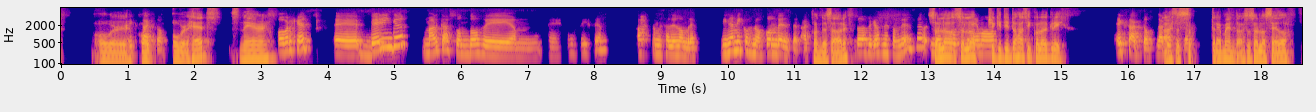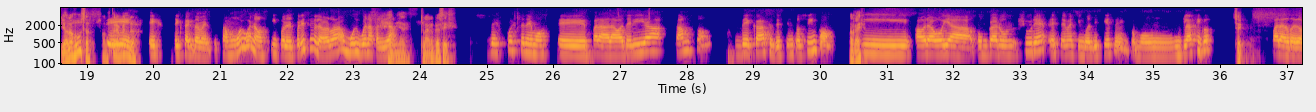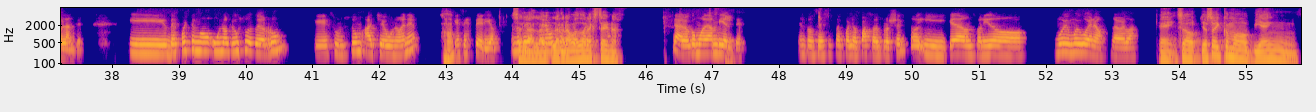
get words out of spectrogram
Over, Exacto. overheads, snare. Overheads, eh, Behringer, marcas son dos de, um, eh, ¿cómo se dicen? Ah, no me sale el nombre. Dinámicos no, condenser. Condensadores. Dos micrófonos condenser. Son, los, son los chiquititos así color gris. Exacto, la ah, esos son tremendos, esos son los C2. Yo los uso, son sí, tremendos. exactamente, están muy buenos y por el precio, la verdad, muy buena calidad. Genial, claro que sí. Después tenemos eh, para la batería Samsung DK705. Y ahora voy a comprar un Shure SM57, como un, clásico, para el redoblante. Y después tengo uno que uso de Room, que es un Zoom H1N, que es estéreo. la, la, grabadora externa. Claro, como de ambiente. Entonces, eso después lo paso al proyecto y queda un sonido muy, muy bueno, la verdad. Okay. So, yo soy como bien,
